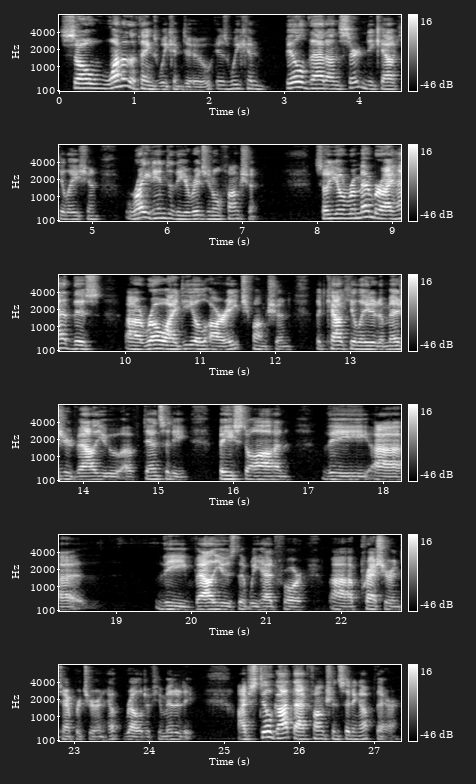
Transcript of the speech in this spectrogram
So one of the things we can do is we can build that uncertainty calculation right into the original function. So you'll remember I had this uh, rho ideal RH function that calculated a measured value of density based on the uh, the values that we had for uh, pressure and temperature and relative humidity. I've still got that function sitting up there.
